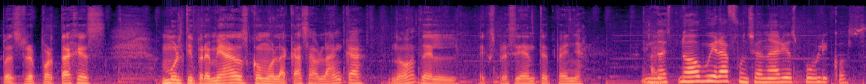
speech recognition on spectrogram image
pues reportajes multipremiados como la Casa Blanca, ¿no? Del expresidente Peña. No, hubiera funcionarios públicos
